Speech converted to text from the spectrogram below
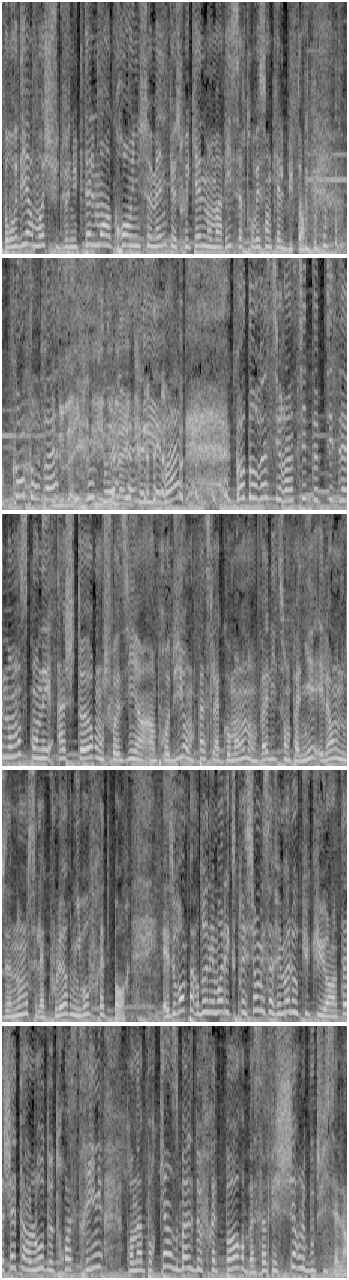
Pour vous dire, moi je suis devenue tellement accro en une semaine que ce week-end mon mari s'est retrouvé sans calbut. hein. Quand on Il nous l'a écrit, il nous l'a écrit. C'est vrai. Quand on va sur un site de petites annonces, qu'on est acheteur, on choisit un, un produit, on passe la commande, on valide son panier et là on nous annonce la couleur niveau frais de port. Et souvent, pardonnez-moi l'expression, mais ça fait mal au cucu. Hein. T'achètes un lot de 3 strings, t'en as pour 15 balles de frais de port, bah ça fait cher le bout de ficelle. hein.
